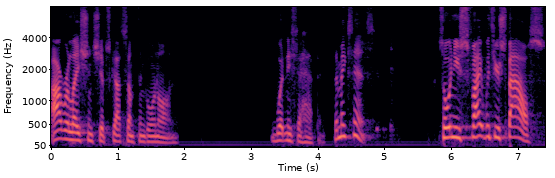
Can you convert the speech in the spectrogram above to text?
our relationship's got something going on what needs to happen. Does that make sense? So when you fight with your spouse,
